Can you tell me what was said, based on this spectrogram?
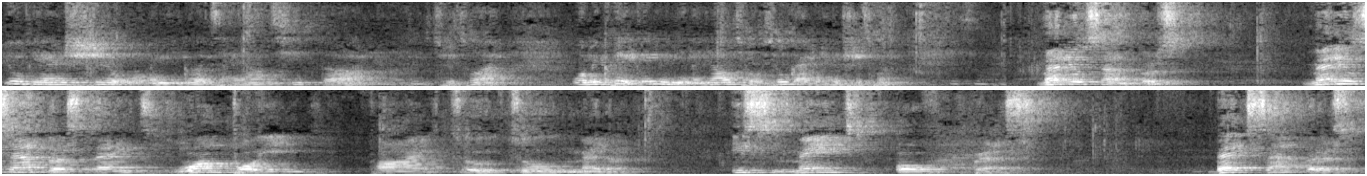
右边是我们一个采样器的尺寸，我们可以根据你的要求修改这些尺寸。Manual samplers. Manual samplers length 1.5 to 2 meter is made of brass. Bag samplers,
